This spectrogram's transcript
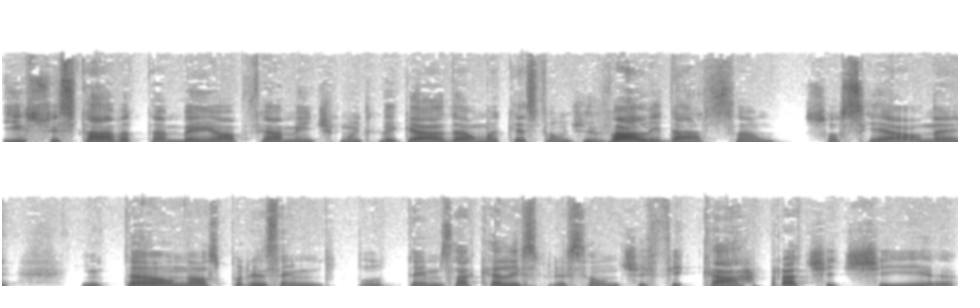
isso estava também, obviamente, muito ligado a uma questão de validação social, né? Então, nós, por exemplo, temos aquela expressão de ficar para titia,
